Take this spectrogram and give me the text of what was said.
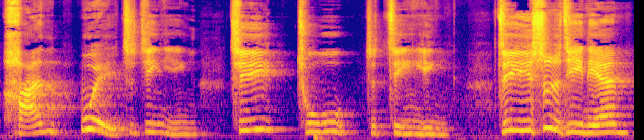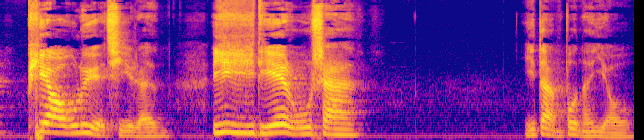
韩魏之经营，齐楚之精英，几世几年，飘掠其人，以叠如山。一旦不能由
